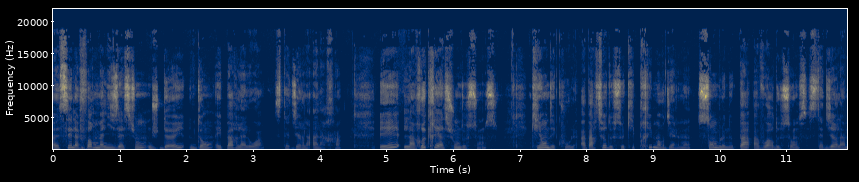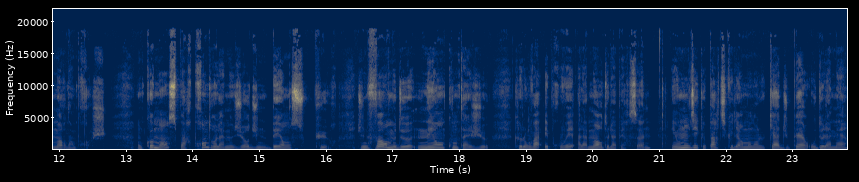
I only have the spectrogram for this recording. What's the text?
euh, c'est la formalisation du deuil dans et par la loi, c'est-à-dire la halakha, et la recréation de sens qui en découle à partir de ce qui primordialement semble ne pas avoir de sens, c'est-à-dire la mort d'un proche. On commence par prendre la mesure d'une béance pure, d'une forme de néant contagieux que l'on va éprouver à la mort de la personne, et on nous dit que particulièrement dans le cas du père ou de la mère,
